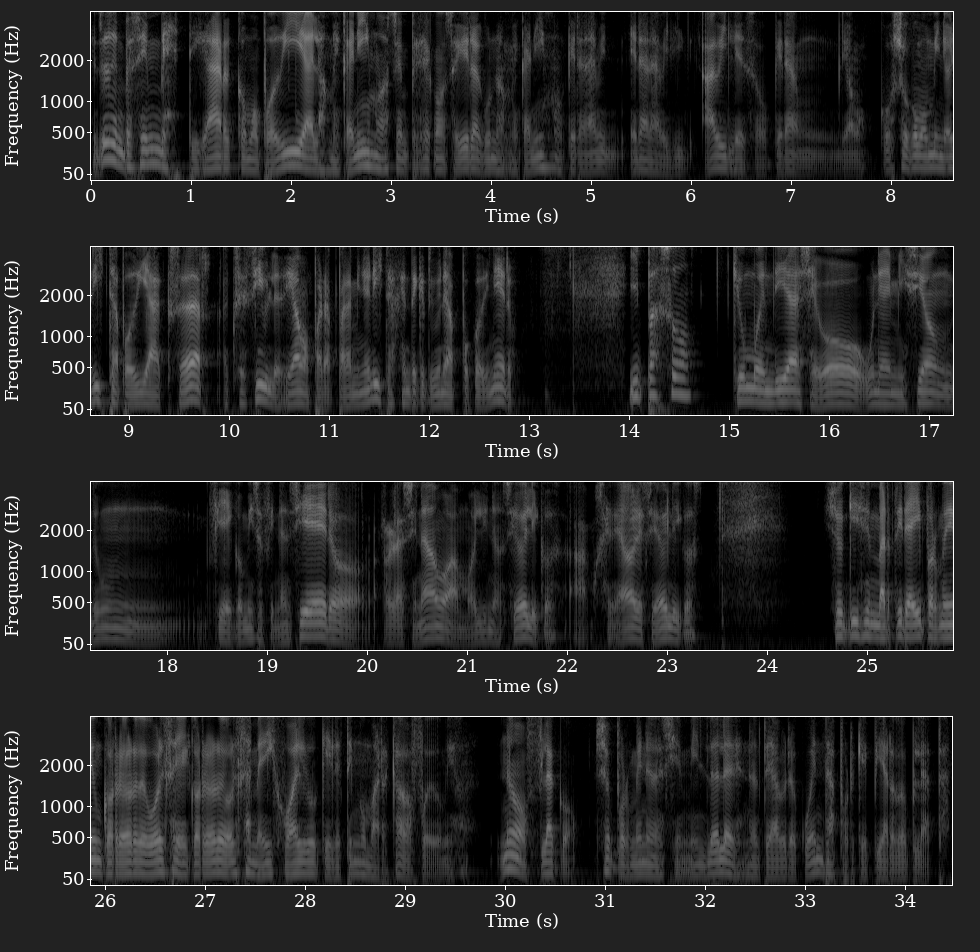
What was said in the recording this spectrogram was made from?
Entonces empecé a investigar cómo podía, los mecanismos, empecé a conseguir algunos mecanismos que eran, eran hábiles o que eran, digamos, yo como minorista podía acceder, accesibles, digamos, para, para minoristas, gente que tuviera poco dinero. Y pasó que un buen día llegó una emisión de un fideicomiso financiero relacionado a molinos eólicos, a generadores eólicos. Yo quise invertir ahí por medio de un corredor de bolsa y el corredor de bolsa me dijo algo que le tengo marcado a fuego, me dijo. No, flaco, yo por menos de 100 mil dólares no te abro cuentas porque pierdo plata.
